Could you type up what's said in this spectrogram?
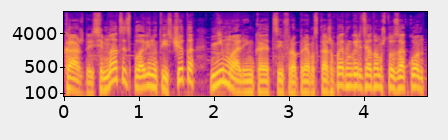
каждый. 17,5 тысяч. Это не маленькая цифра, прямо скажем. Поэтому говорить о том, что закон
